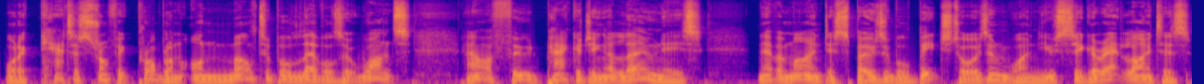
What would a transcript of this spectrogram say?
what a catastrophic problem on multiple levels at once our food packaging alone is, never mind disposable beach toys and one use cigarette lighters.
